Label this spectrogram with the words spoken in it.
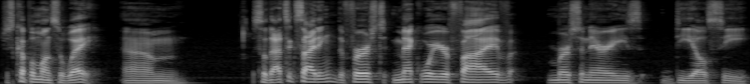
just a couple months away. Um, so that's exciting. The first MechWarrior 5 Mercenaries DLC.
